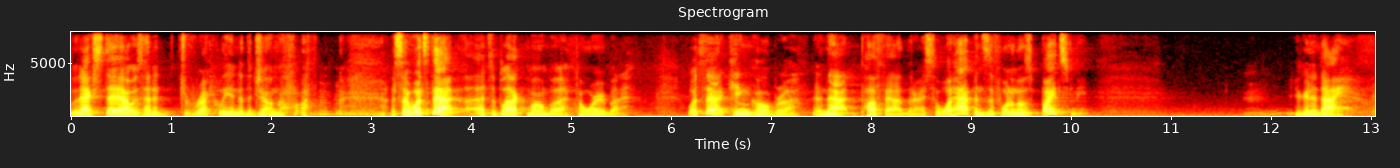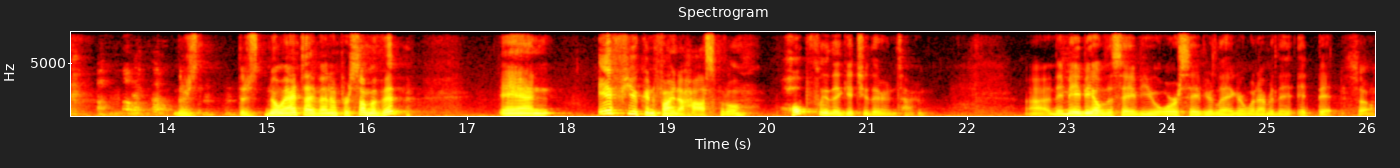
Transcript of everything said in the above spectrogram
The next day, I was headed directly into the jungle. I said, What's that? That's a black mamba. Don't worry about it. What's that? King cobra. And that, puff adder. I said, What happens if one of those bites me? You're going to die. There's there's no anti-venom for some of it. And if you can find a hospital, hopefully they get you there in time. Uh, they may be able to save you or save your leg or whatever they, it bit. So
